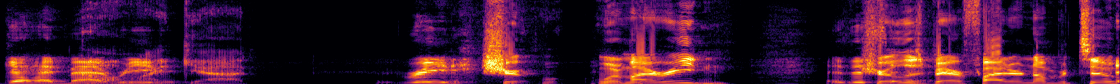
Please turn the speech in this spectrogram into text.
Go ahead, Matt. Oh read my it. god. Read it. Sure. What am I reading? Shirtless Bear Fighter number two.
